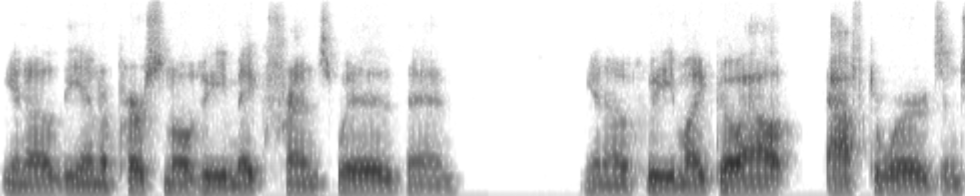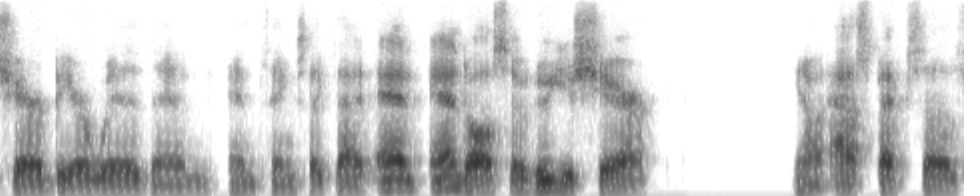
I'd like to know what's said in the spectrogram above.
you know the interpersonal who you make friends with and you know who you might go out afterwards and share a beer with and and things like that. And and also who you share you know aspects of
